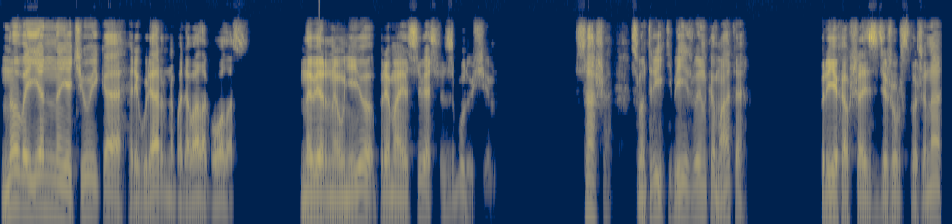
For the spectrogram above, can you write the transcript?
но военная чуйка регулярно подавала голос. Наверное, у нее прямая связь с будущим. — Саша, смотри, тебе из военкомата. Приехавшая с дежурства жена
